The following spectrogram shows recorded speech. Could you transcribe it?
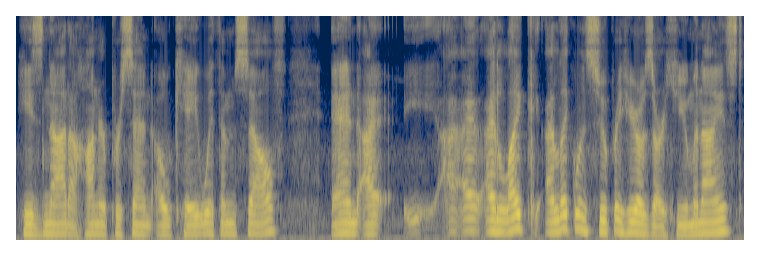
He's not hundred percent okay with himself, and I, I I like I like when superheroes are humanized,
